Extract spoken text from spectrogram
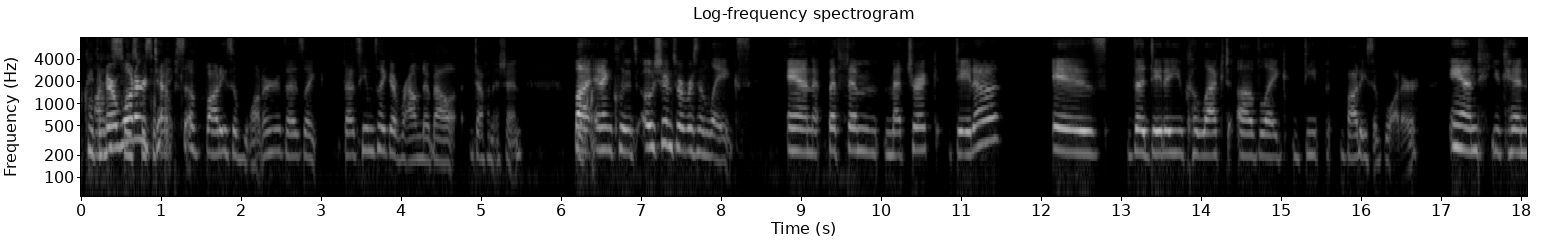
Okay, is so underwater depths of bodies of water. That is like that seems like a roundabout definition, but it includes oceans, rivers, and lakes. And bathymetric data is the data you collect of like deep bodies of water. And you can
